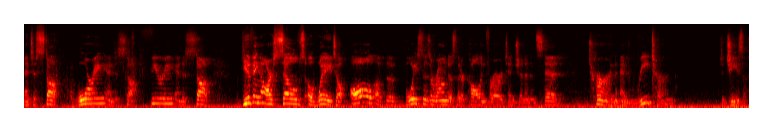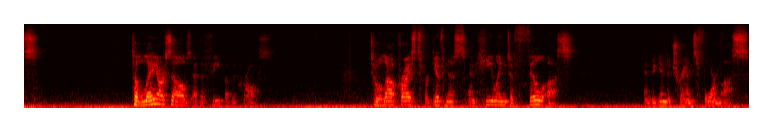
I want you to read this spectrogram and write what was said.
and to stop warring and to stop fearing and to stop giving ourselves away to all of the voices around us that are calling for our attention, and instead turn and return to Jesus. To lay ourselves at the feet of the cross. To allow Christ's forgiveness and healing to fill us and begin to transform us.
